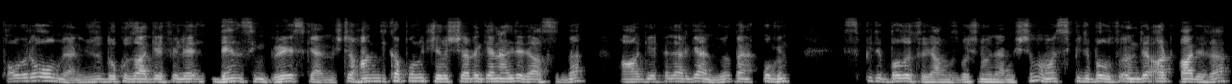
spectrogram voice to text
favori olmayan %9 AGF ile Dancing Grace gelmişti. Handikap 13 yarışlarda genelde de aslında AGF'ler gelmiyor. Ben o gün Speedy Bullet'ı yalnız başına önermiştim ama Speedy Bullet'ı önde adeta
